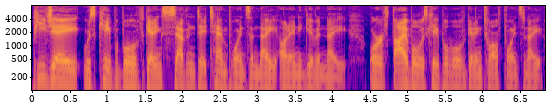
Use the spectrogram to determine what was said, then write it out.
PJ was capable of getting seven to 10 points a night on any given night, or if Thybulle was capable of getting 12 points a night,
